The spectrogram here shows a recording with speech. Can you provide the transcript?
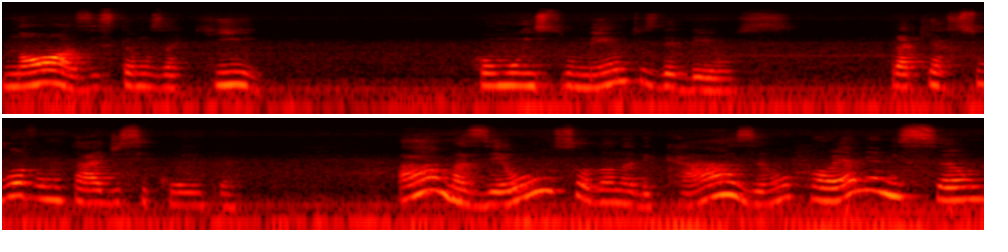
Nós estamos aqui como instrumentos de Deus, para que a sua vontade se cumpra. Ah, mas eu sou dona de casa, qual é a minha missão?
